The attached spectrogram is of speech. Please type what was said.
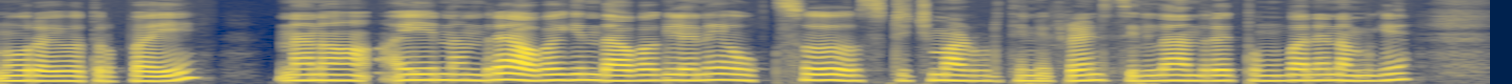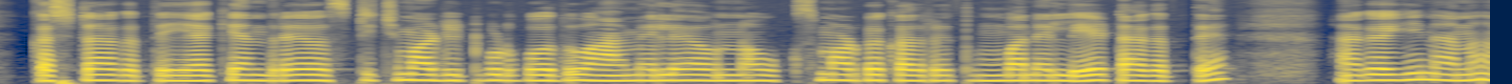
ನೂರೈವತ್ತು ರೂಪಾಯಿ. ನಾನು ಏನಂದರೆ ಆವಾಗಿಂದ ಆವಾಗಲೇ ಉಕ್ಸು ಸ್ಟಿಚ್ ಮಾಡಿಬಿಡ್ತೀನಿ ಫ್ರೆಂಡ್ಸ್ ಇಲ್ಲ ಅಂದರೆ ತುಂಬಾ ನಮಗೆ ಕಷ್ಟ ಆಗುತ್ತೆ. ಯಾಕೆ ಅಂದರೆ ಸ್ಟಿಚ್ ಮಾಡಿ ಇಟ್ಬಿಡ್ಬೋದು ಆಮೇಲೆ ಅವನ್ನ ಉಕ್ಸ್ ಮಾಡಬೇಕಾದ್ರೆ ತುಂಬಾ ಲೇಟ್ ಆಗುತ್ತೆ. ಹಾಗಾಗಿ ನಾನು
